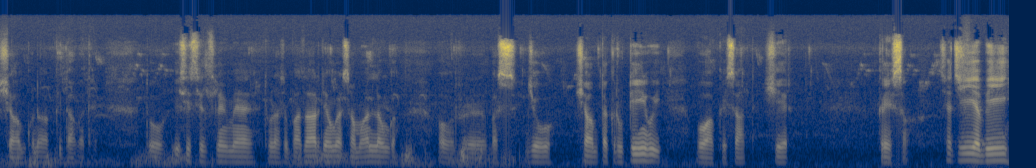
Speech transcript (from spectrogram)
शाम को ना आपकी दावत है। तो इसी सिलसिले में मैं थोड़ा सा बाज़ार जाऊँगा, सामान लाऊँगा और बस जो शाम तक रूटीन हुई वो आपके साथ शेयर करेसा। अच्छा जी, अभी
